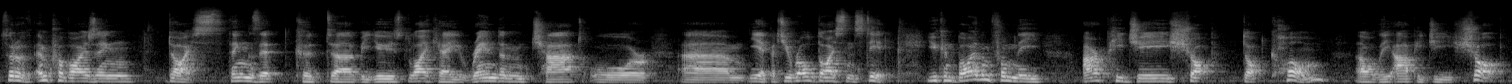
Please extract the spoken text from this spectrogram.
sort of improvising dice, things that could uh, be used like a random chart or um, yeah, but you roll dice instead. You can buy them from the rpgshop.com or the RPG shop.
